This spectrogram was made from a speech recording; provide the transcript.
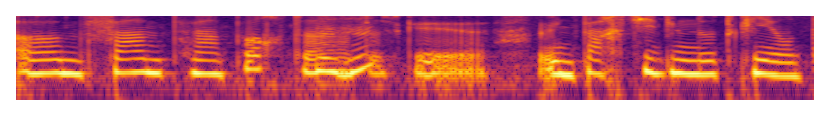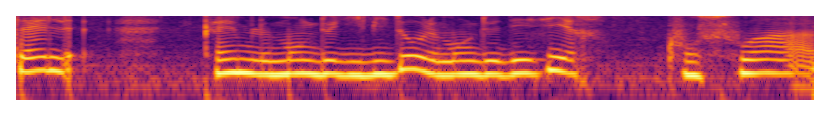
homme, femme, peu importe, hein, mhm. parce que une partie de notre clientèle, quand même le manque de libido, le manque de désir, qu'on soit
